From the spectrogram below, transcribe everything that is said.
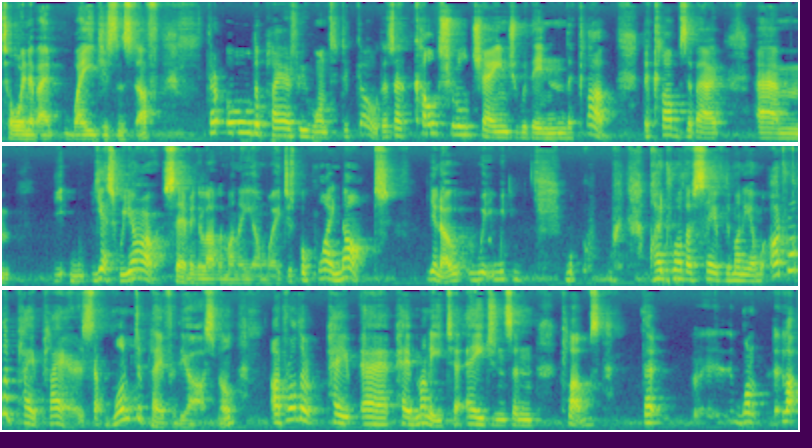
toying about wages and stuff. They're all the players we wanted to go. There's a cultural change within the club. The club's about, um, yes, we are saving a lot of money on wages, but why not? You know, we, we, I'd rather save the money on. I'd rather pay players that want to play for the Arsenal. I'd rather pay uh, pay money to agents and clubs that want like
